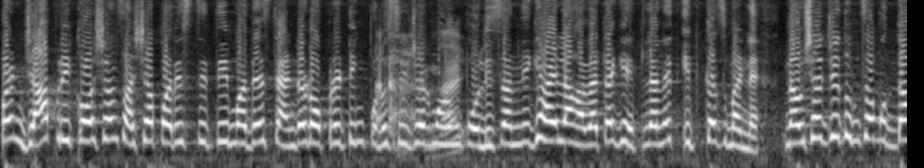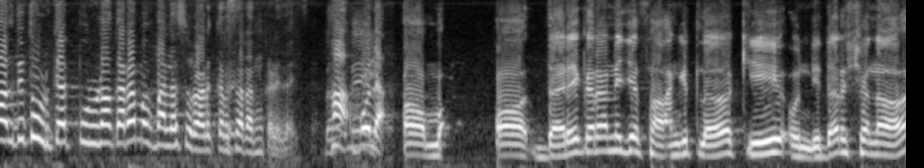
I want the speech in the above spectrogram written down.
पण ज्या प्रिकॉशन्स अशा परिस्थितीमध्ये स्टँडर्ड ऑपरेटिंग प्रोसिजर म्हणून. पोलिसांनी घ्यायला हव्या त्या घेतल्या नाहीत. इतकंच म्हणणं आहे. नौशादजी तुमचा मुद्दा अगदी थोडक्यात पूर्ण करा. मग मला सुराडकर सरांकडे जायचं हा बोला. दरेकरांनी जे सांगितलं की निदर्शनं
